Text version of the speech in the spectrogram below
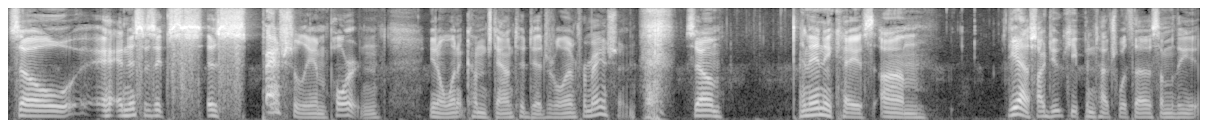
So, and this is ex- especially important, you know, when it comes down to digital information. So, in any case, um, Yes, I do keep in touch with uh, some of the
